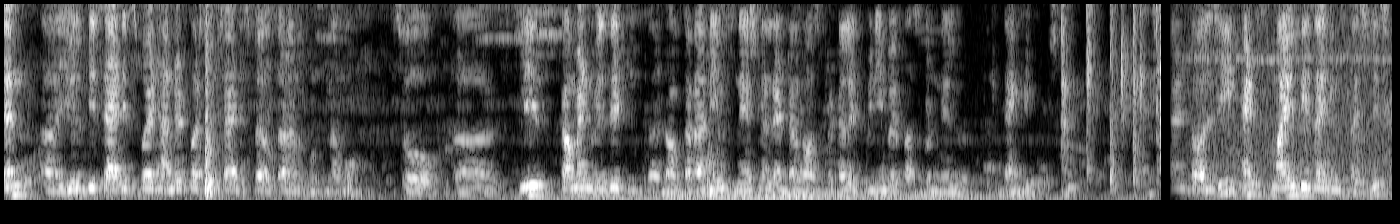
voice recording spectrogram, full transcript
then you will be satisfied hundred percent satisfy అవుతారు అనుకుంటున్నాము. So please come and visit doctor Aneems national dental hospital at mini bypass road Nellore thank you ప్యాంటాలజీ అండ్ స్మైల్ డిజైనింగ్ స్పెషలిస్ట్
